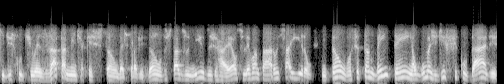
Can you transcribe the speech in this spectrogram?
que discutiu exatamente a questão da escravidão, os Estados Unidos e Israel se levantaram e saíram. Então, você também tem algumas dificuldades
